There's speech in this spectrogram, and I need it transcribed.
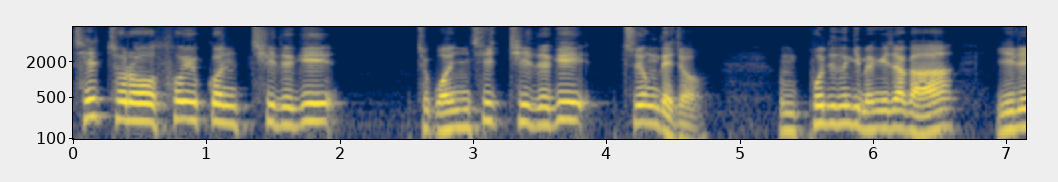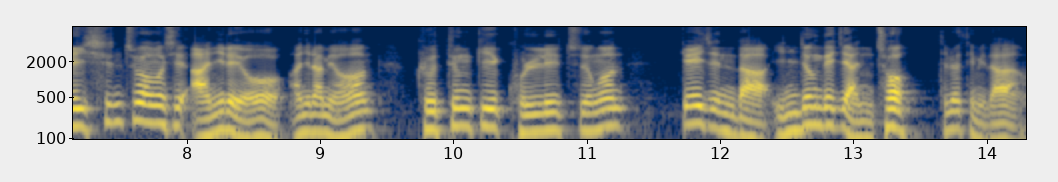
최초로 소유권 취득이 즉 원시 취득이 추정되죠. 음, 보존 등기 명의자가 이를 신축한 것이 아니래요. 아니라면 그 등기 권리 추정은 깨진다. 인정되지 않죠. 틀렸습니다.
